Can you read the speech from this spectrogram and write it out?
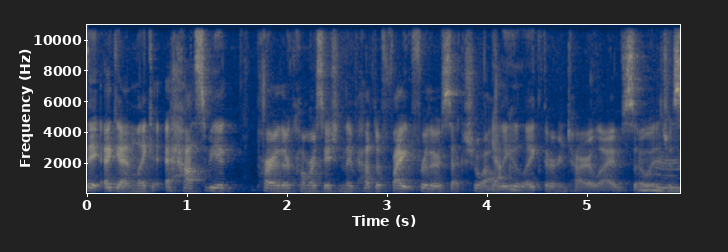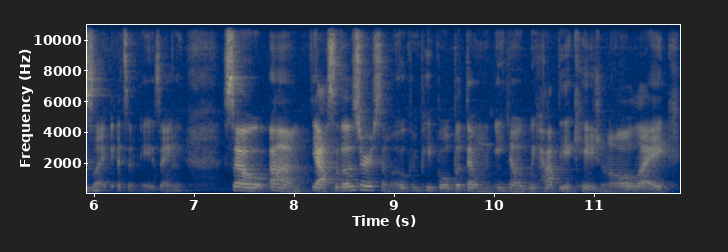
they again, like it has to be a part of their conversation. They've had to fight for their sexuality like their entire lives. So it's just like it's amazing. So um yeah, so those are some open people, but then you know we have the occasional like.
